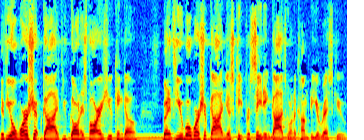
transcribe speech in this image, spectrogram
If you'll worship God, if you've gone as far as you can go, but if you will worship God and just keep proceeding, God's going to come to your rescue.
